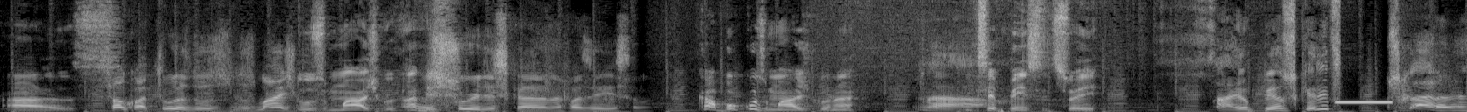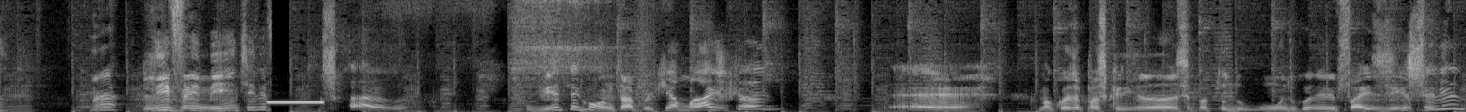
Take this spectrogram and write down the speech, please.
as... Só com a dos, dos mágicos. dos mágicos. Absurdo esse cara, né, fazer isso. né? Acabou com os mágicos, né? O Ah, que você pensa disso aí? Ah, eu penso que ele f... os caras, né? Né? livremente ele f... os caras. Né? Devia ter que contar, porque a mágica é uma coisa para as crianças, para todo mundo. Quando ele faz isso, ele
